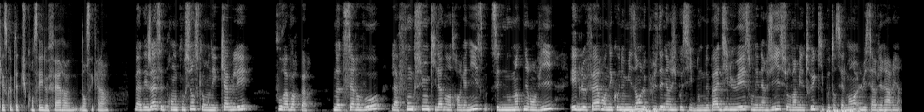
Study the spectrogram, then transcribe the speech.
Qu'est-ce que peut-être tu conseilles de faire dans ces cas-là? Bah déjà, c'est de prendre conscience qu'on est câblé pour avoir peur. Notre cerveau, la fonction qu'il a dans notre organisme, c'est de nous maintenir en vie, et de le faire en économisant le plus d'énergie possible. Donc ne pas diluer son énergie sur 20 000 trucs qui potentiellement lui serviraient à rien.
